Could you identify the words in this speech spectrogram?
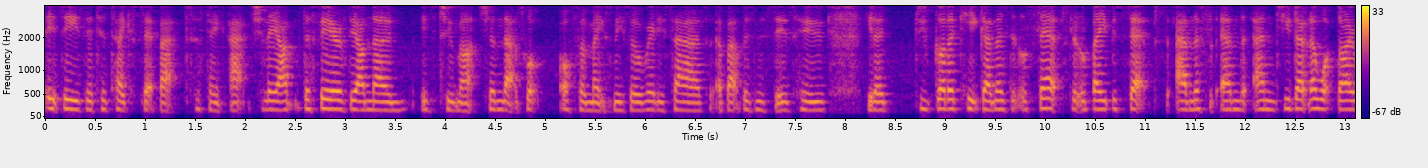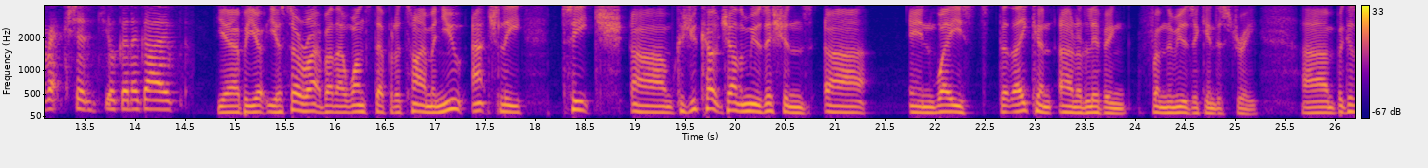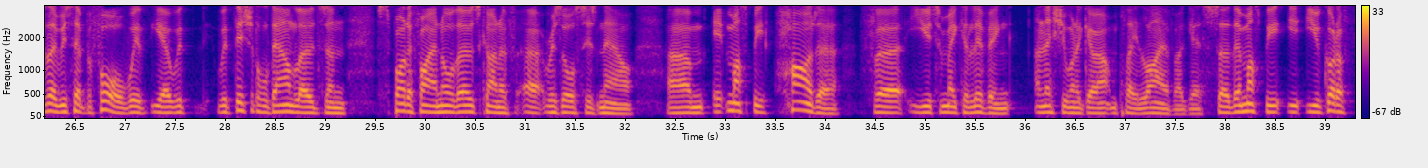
it's easier to take a step back to think actually i the fear of the unknown is too much and that's what often makes me feel really sad about businesses who you know you've got to keep going those little steps little baby steps and the and and you don't know what direction you're going to go Yeah, but you're, you're so right about that one step at a time. And you actually teach, because you coach other musicians uh, in ways that they can earn a living from the music industry. Um, because, like we said before, with yeah, with with digital downloads and Spotify and all those kind of uh, resources now, um, it must be harder for you to make a living unless you want to go out and play live. I guess so. There must be you- you've got to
